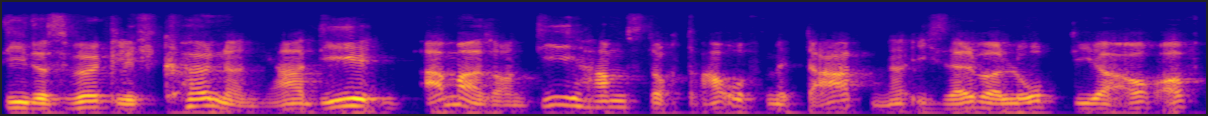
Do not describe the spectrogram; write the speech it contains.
die das wirklich können. Ja, die Amazon, die haben es doch drauf mit Daten. Ne? Ich selber lobe die ja auch oft.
